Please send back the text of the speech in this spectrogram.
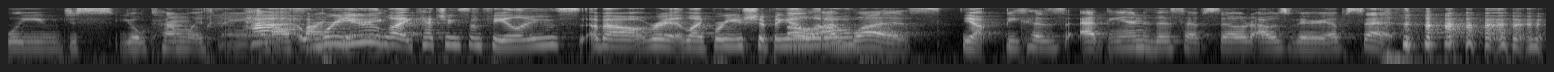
will you just you'll come with me? How, were you like catching some feelings about like were you shipping it a Oh, little? I was Yep. because at the end of this episode, I was very upset.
